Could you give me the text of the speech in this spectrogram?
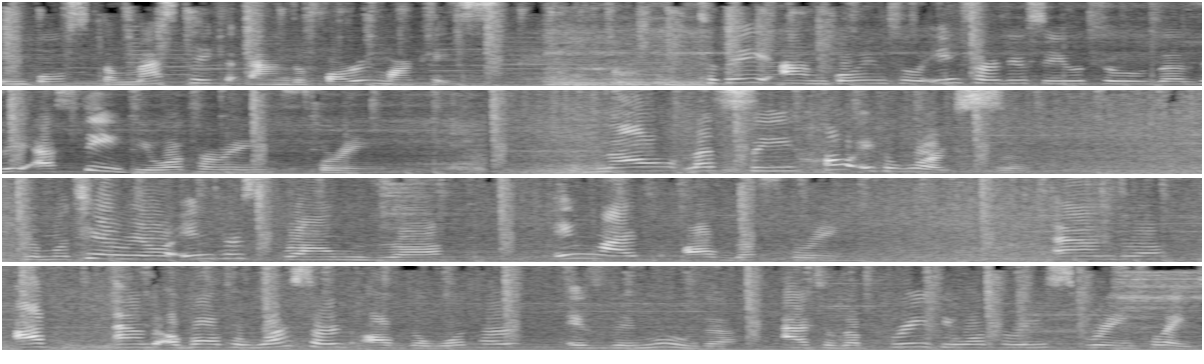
in both domestic and foreign markets. Today I'm going to introduce you to the ZSD dewatering screen. Now let's see how it works. The material enters from the inlet of the screen and uh, up and about one third of the water is removed at the pre-dewatering screen plate.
